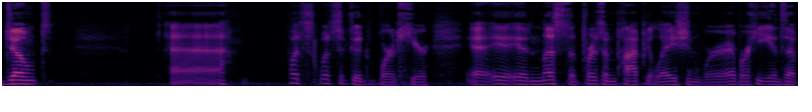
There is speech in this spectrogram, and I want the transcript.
don't. Uh, what's what's a good word here? Uh, unless the prison population, wherever he ends up,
